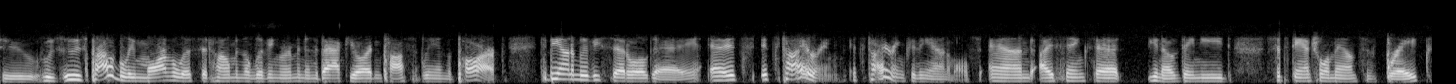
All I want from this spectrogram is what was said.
to who's who's probably marvelous at home in the living room and in the backyard and possibly in the park to be on a movie set all day. It's it's tiring. It's tiring for the animals. And i think that you know they need substantial amounts of breaks.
